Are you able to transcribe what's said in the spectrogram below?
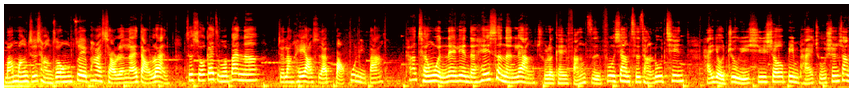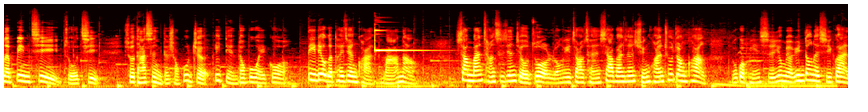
茫茫职场中最怕小人来捣乱，这时候该怎么办呢？就让黑曜石来保护你吧。它沉稳内敛的黑色能量，除了可以防止负向磁场入侵，还有助于吸收并排除身上的病气浊气。说它是你的守护者，一点都不为过。第六个推荐款玛瑙，上班长时间久坐，容易造成下半身循环出状况。如果平时又没有运动的习惯，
